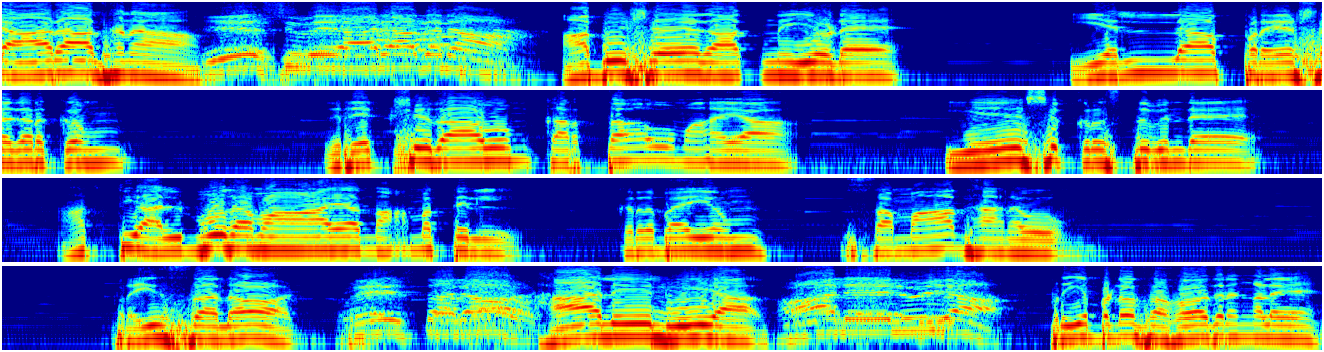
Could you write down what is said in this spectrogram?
ആരാധന. യേശുവേ ആരാധന. അഭിഷേകാഗ്നിയുടെ എല്ലാ പ്രേക്ഷകർക്കും രക്ഷിതാവും കർത്താവുമായ യേശു ക്രിസ്തുവിന്റെ അത്യത്ഭുതമായ നാമത്തിൽ കൃപയും സമാധാനവും. പ്രിയപ്പെട്ട സഹോദരങ്ങളെ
